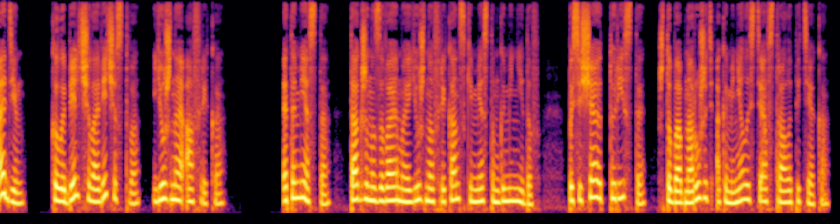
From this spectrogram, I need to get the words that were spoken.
1. Колыбель человечества, Южная Африка. Это место, также называемое южноафриканским местом гоминидов, посещают туристы, чтобы обнаружить окаменелости австралопитека.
